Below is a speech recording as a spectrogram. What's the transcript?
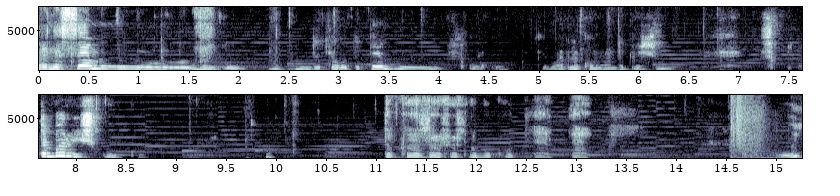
Принесемо в- до цього тотему шкурку. Ладно, команду пишемо. Ш- Та бери шкурку. Так, зараз щось на букву Т. Так. Ой,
